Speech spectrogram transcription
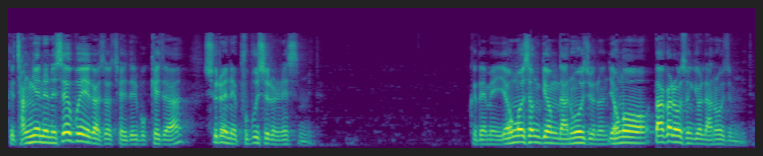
그 작년에는 세부에 가서 저희들이 목회자 수련회 부부 수련을 했습니다. 그 다음에 영어 성경 나누어 주는, 영어 따갈로 성경을 나누어 줍니다.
